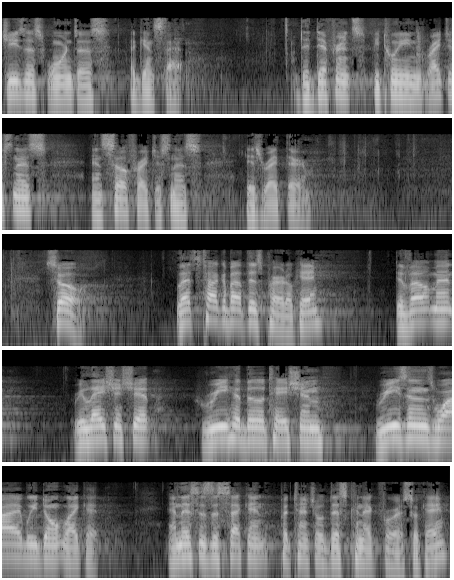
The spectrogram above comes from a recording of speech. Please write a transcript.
Jesus warns us against that. The difference between righteousness and self-righteousness is right there. So, let's talk about this part, okay? Development, relationship, rehabilitation, reasons why we don't like it. And this is the second potential disconnect for us, okay?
